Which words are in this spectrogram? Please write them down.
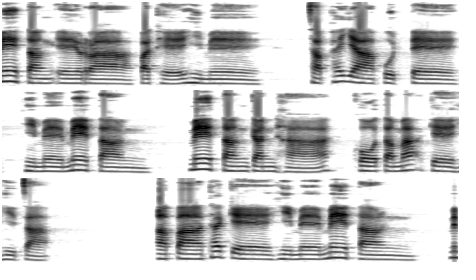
เมตังเอราปะเถหิเม ฉัพพยาปุตเต หิเมเมตัง เมตังกันหา โคตมะเกหิจะ อปาทะเกหิเมเมตัง เม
